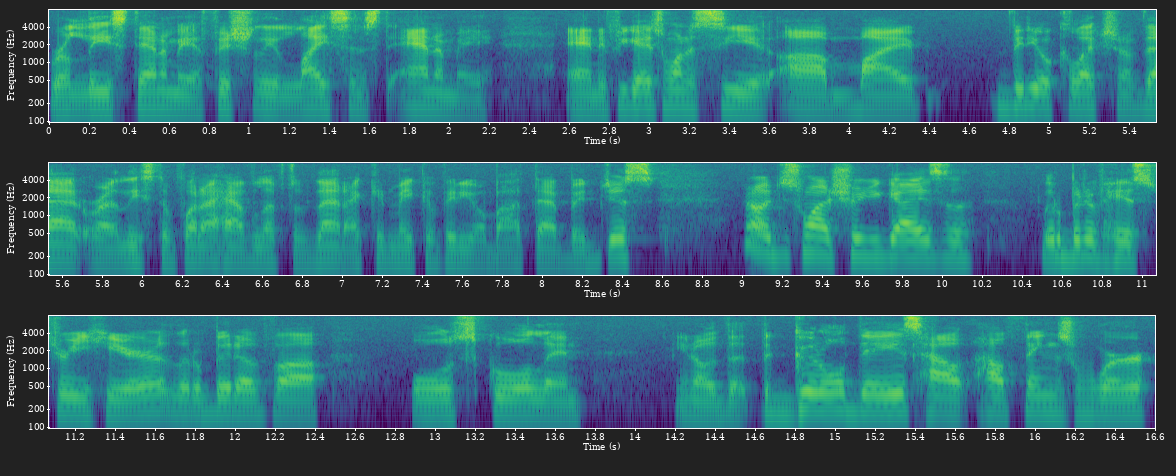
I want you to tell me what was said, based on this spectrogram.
released anime, officially licensed anime. And if you guys want to see uh, my video collection of that, or at least of what I have left of that, I can make a video about that. But just, you know, I just want to show you guys a little bit of history here, a little bit of uh, old school and, you know, the, the good old days, how, how things were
